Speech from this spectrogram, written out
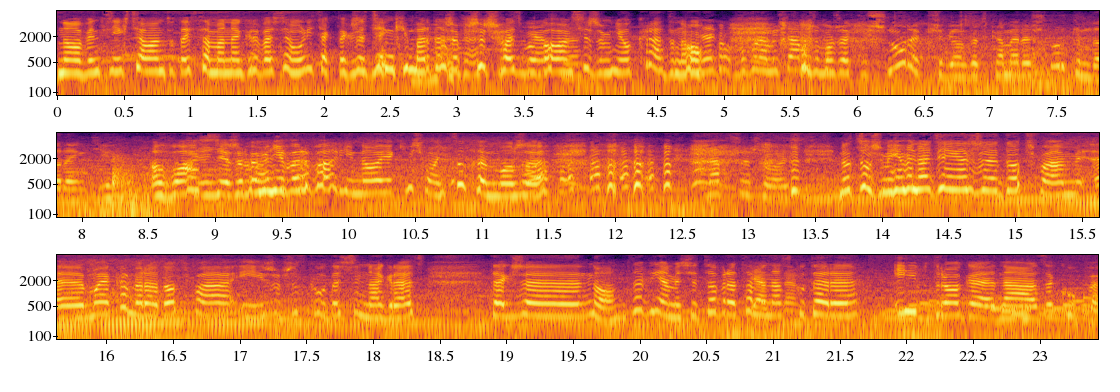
no. No, więc nie chciałam tutaj sama nagrywać na ulicach, także dzięki Marta, że przyszłaś, bo bałam się, że mnie okradną. Ja w ogóle myślałam, że może jakiś sznurek przywiązać kamerę sznurkiem do ręki. O właśnie, żeby mnie wyrwali, no jakimś łańcuchem może. Na przyszłość. No cóż, miejmy nadzieję, że dotrwam, e, moja kamera dotrwa i że wszystko uda się nagrać. Także no, zawijamy się, co? Wracamy na Jasne. skutery i w drogę na zakupy.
